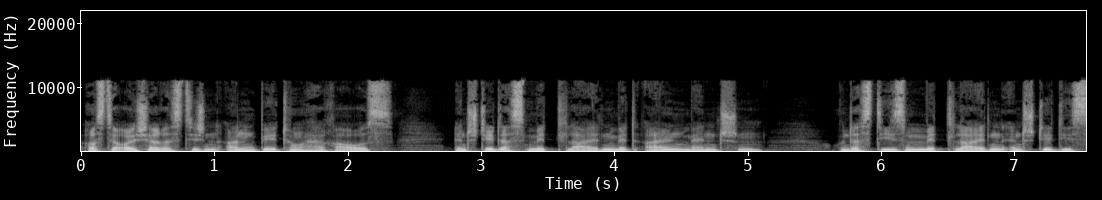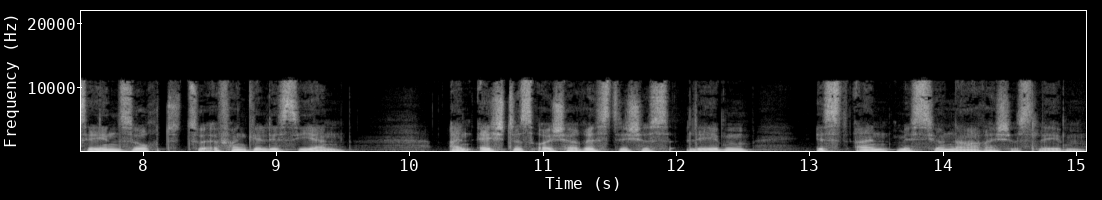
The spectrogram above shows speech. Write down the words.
aus der eucharistischen Anbetung heraus entsteht das Mitleiden mit allen Menschen, und aus diesem Mitleiden entsteht die Sehnsucht zu evangelisieren. Ein echtes eucharistisches Leben ist ein missionarisches Leben.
